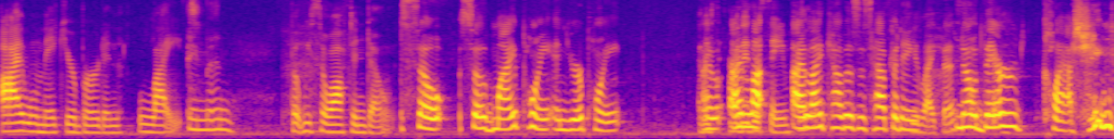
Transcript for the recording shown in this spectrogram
I will make your burden light. Amen. But we so often don't. So, so my point and your point. Are they- are I, they the same I like how this is happening. You like this? No, they're clashing.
